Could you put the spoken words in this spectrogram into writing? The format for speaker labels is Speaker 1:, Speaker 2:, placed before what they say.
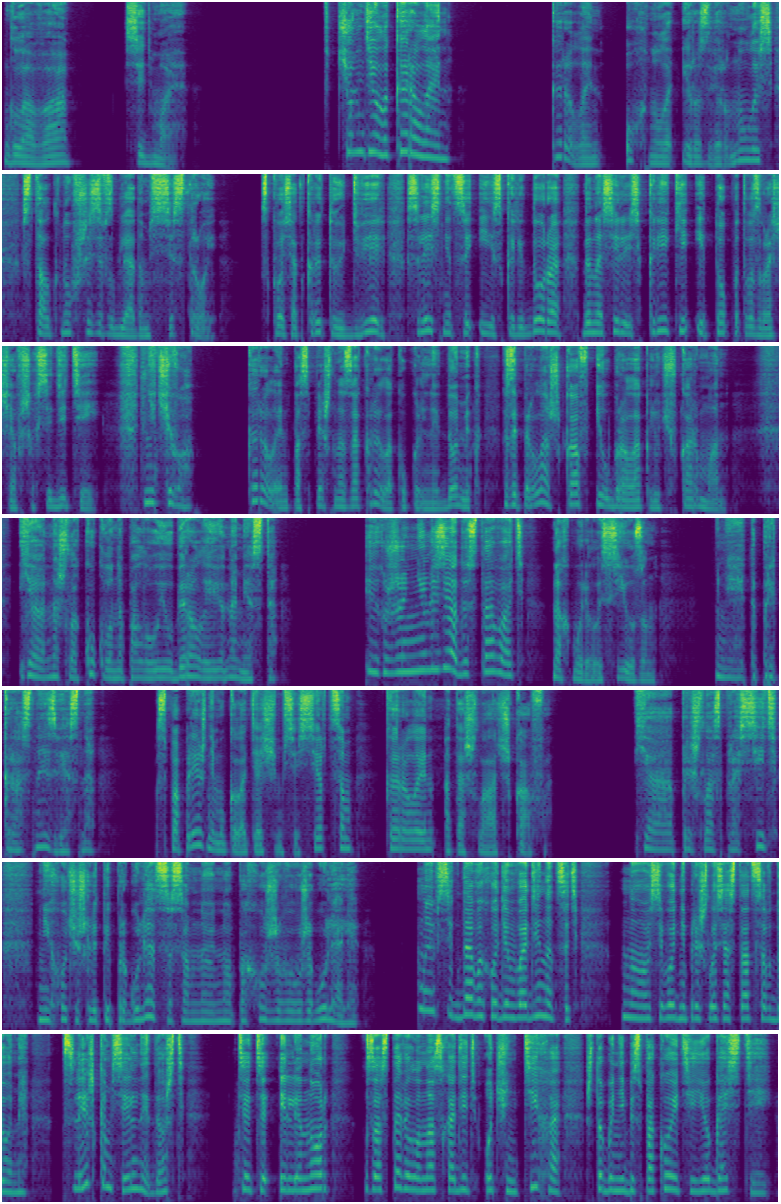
Speaker 1: Глава седьмая.
Speaker 2: «В чем дело, Кэролайн?»
Speaker 1: Кэролайн охнула и развернулась, столкнувшись взглядом с сестрой. Сквозь открытую дверь с лестницы и из коридора доносились крики и топот возвращавшихся детей.
Speaker 2: «Ничего».
Speaker 1: Кэролайн поспешно закрыла кукольный домик, заперла шкаф и убрала ключ в карман.
Speaker 2: «Я нашла куклу на полу и убирала ее на место». «Их же нельзя доставать», — нахмурилась Сьюзан.
Speaker 1: «Мне это прекрасно известно». С по-прежнему колотящимся сердцем Кэролайн отошла от шкафа.
Speaker 2: «Я пришла спросить, не хочешь ли ты прогуляться со мной, но, похоже, вы уже гуляли». «Мы всегда выходим в одиннадцать, но сегодня пришлось остаться в доме. Слишком сильный дождь. Тетя Эленор заставила нас ходить очень тихо, чтобы не беспокоить ее гостей».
